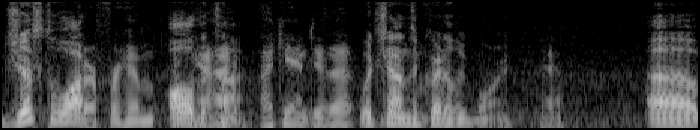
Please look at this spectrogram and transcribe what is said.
Just water for him all the Yeah, I- time, I, can't do that. which sounds incredibly boring. Yeah.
